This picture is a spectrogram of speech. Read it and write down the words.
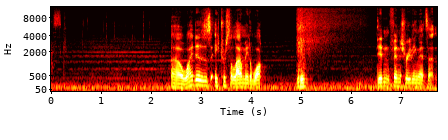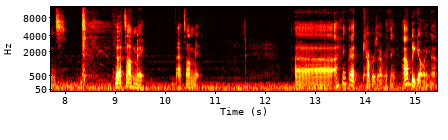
ask. Uh, why does Atris allow me to walk... Didn't finish reading that sentence. That's on me. That's on me. Uh, I think that covers everything. I'll be going now.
